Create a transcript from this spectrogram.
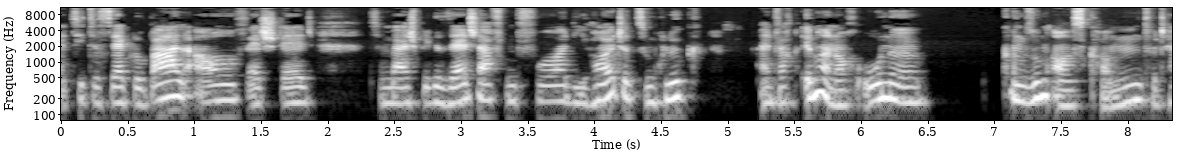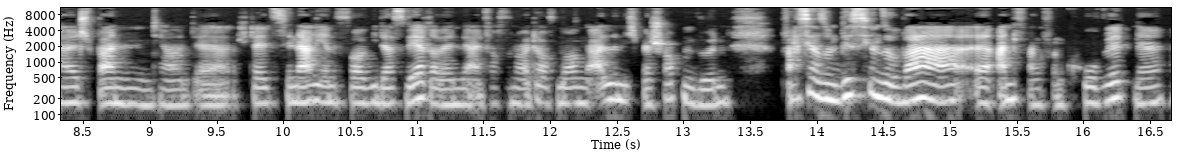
er zieht das sehr global auf. Er stellt zum Beispiel Gesellschaften vor, die heute zum Glück einfach immer noch ohne Konsum auskommen. Total spannend, ja. Und er stellt Szenarien vor, wie das wäre, wenn wir einfach von heute auf morgen alle nicht mehr shoppen würden. Was ja so ein bisschen so war, äh, Anfang von Covid, ne?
